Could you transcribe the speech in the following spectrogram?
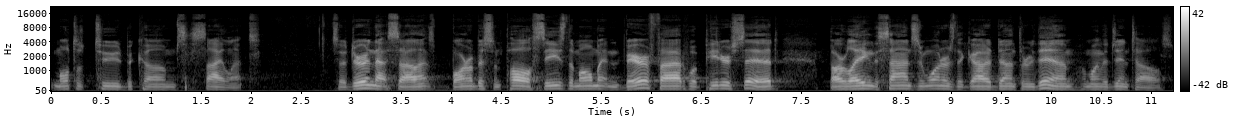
multitude becomes silent. So, during that silence, Barnabas and Paul seized the moment and verified what Peter said by relating the signs and wonders that God had done through them among the Gentiles.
